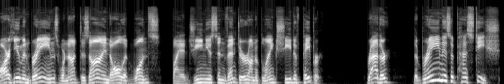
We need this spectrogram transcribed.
Our human brains were not designed all at once by a genius inventor on a blank sheet of paper. Rather, the brain is a pastiche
